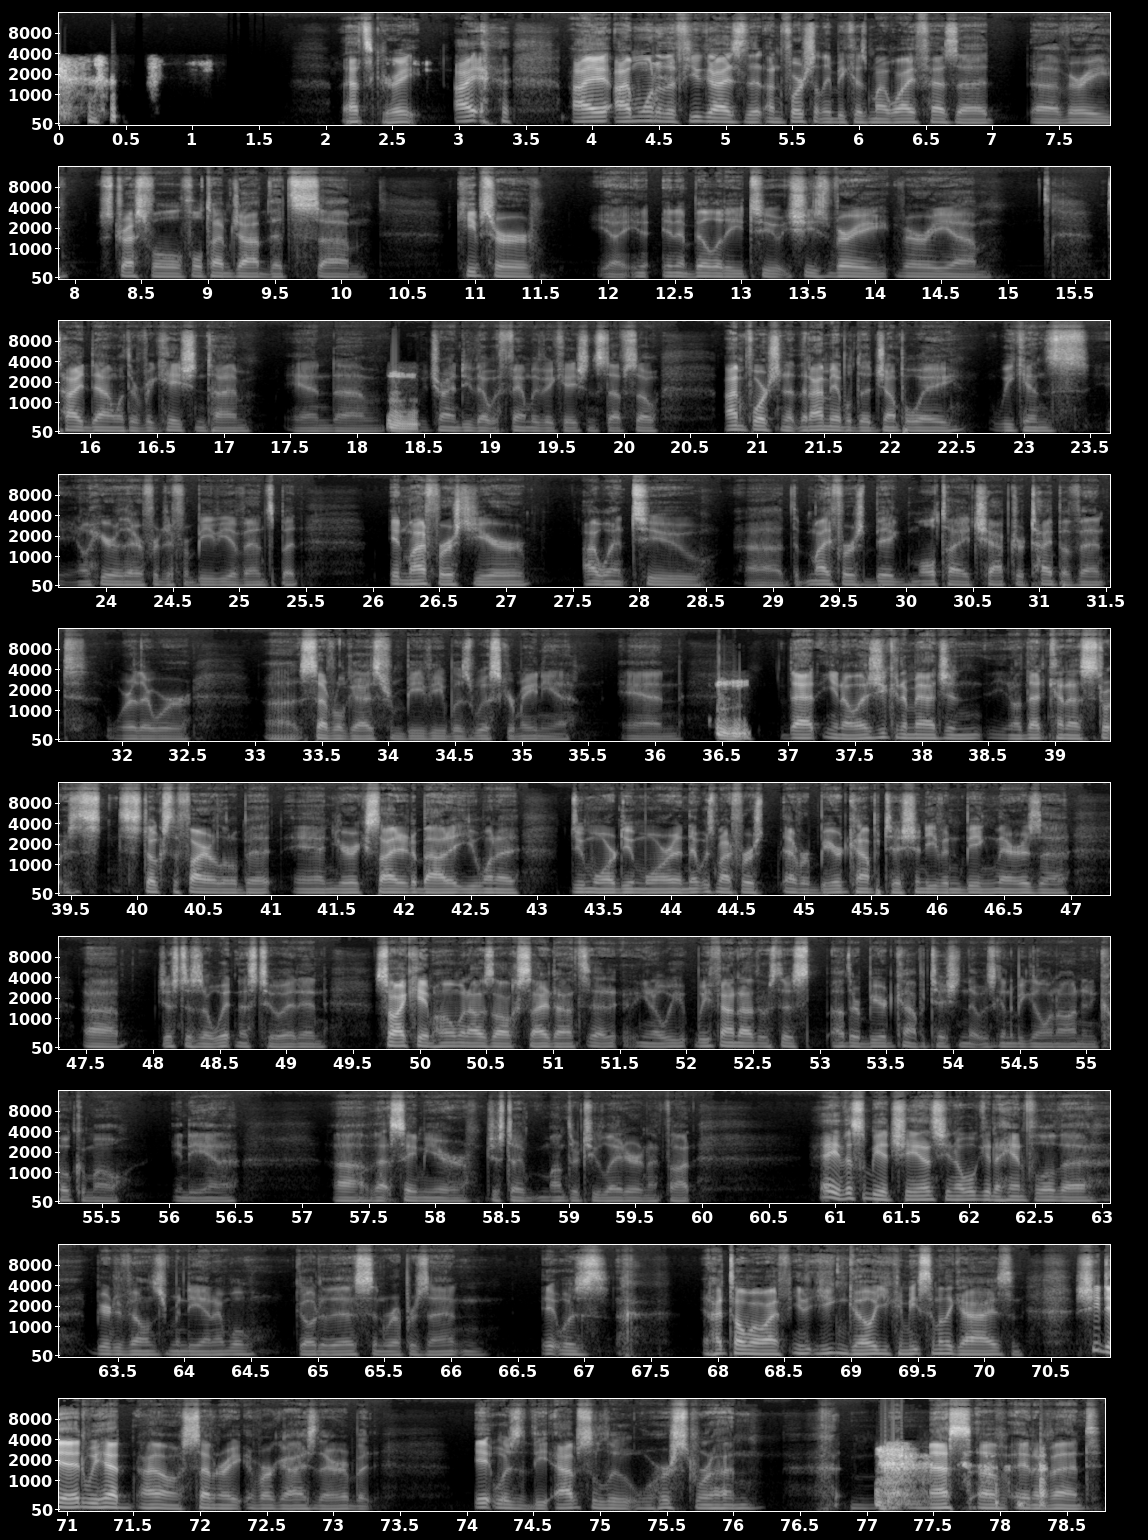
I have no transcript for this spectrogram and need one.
That's great. I I I'm one of the few guys that unfortunately because my wife has a, a very stressful full time job that's um, keeps her yeah, inability to. She's very very um, tied down with her vacation time, and um, Mhm. we try and do that with family vacation stuff. So I'm fortunate that I'm able to jump away weekends, you know, here or there for different BV events. But in my first year, I went to uh, the, my first big multi-chapter type event where there were uh, several guys from BV was Whisker Mania, and Mhm. that you know, as you can imagine, you know that kind of sto- stokes the fire a little bit, and you're excited about it. You want to do more, do more, and it was my first ever beard competition, even being there as a uh, just as a witness to it, and so I came home and I was all excited. I said, you know, we we found out there was this other beard competition that was going to be going on in Kokomo, Indiana, uh, that same year, just a month or two later, and I thought, hey, this will be a chance. You know, we'll get a handful of the bearded villains from Indiana. We'll go to this and represent. And it was, and I told my wife, you, you can go, you can meet some of the guys, and she did. We had I don't know seven or eight of our guys there, but it was the absolute worst run mess of an event.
